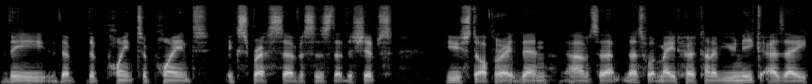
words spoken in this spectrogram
the the the point to point express services that the ships used to operate then. Um, so that, that's what made her kind of unique as a,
